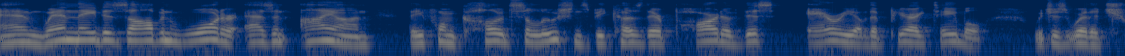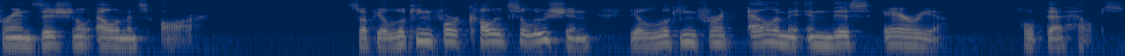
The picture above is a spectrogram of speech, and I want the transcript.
And when they dissolve in water as an ion, they form colored solutions because they're part of this area of the periodic table, which is where the transitional elements are. So if you're looking for a colored solution, you're looking for an element in this area. Hope that helps.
